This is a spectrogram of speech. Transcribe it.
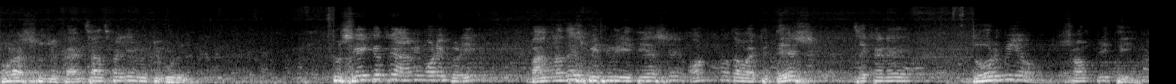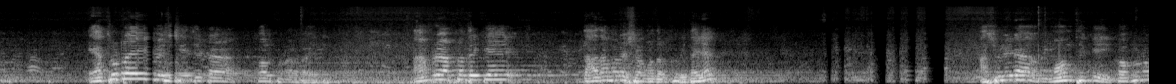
ঘোরার সুযোগ পাই চান্স পাইলে আমি একটু ঘুরি। তো সেই ক্ষেত্রে আমি মনে করি, বাংলাদেশ পৃথিবীর ইতিহাসে অন্যতম একটি দেশ যেখানে ধর্মীয় সম্প্রীতি এতটাই বেশি যেটা কল্পনার বাইরে। আমরা আপনাদেরকে দাদা বলে সম্বোধন করি, তাই না? আসলে এটা মন থেকেই কখনো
